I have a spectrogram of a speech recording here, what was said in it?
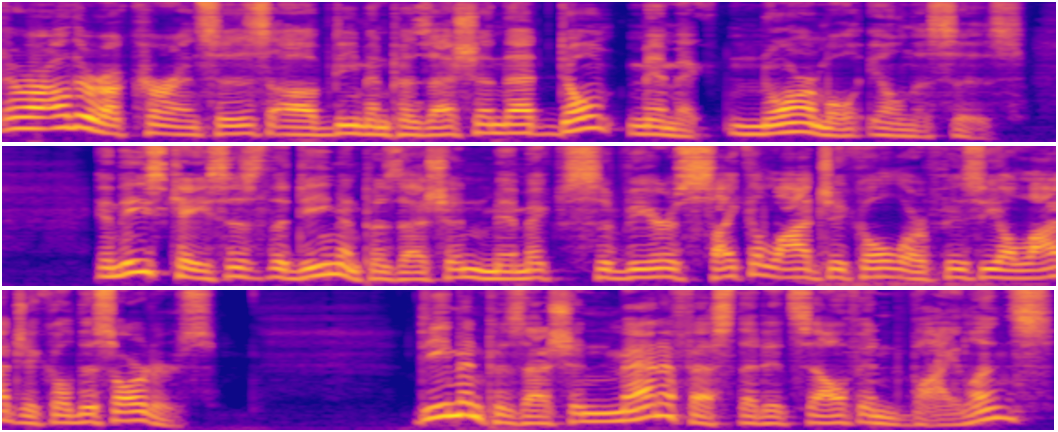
There are other occurrences of demon possession that don't mimic normal illnesses. In these cases, the demon possession mimicked severe psychological or physiological disorders. Demon possession manifested itself in violence,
